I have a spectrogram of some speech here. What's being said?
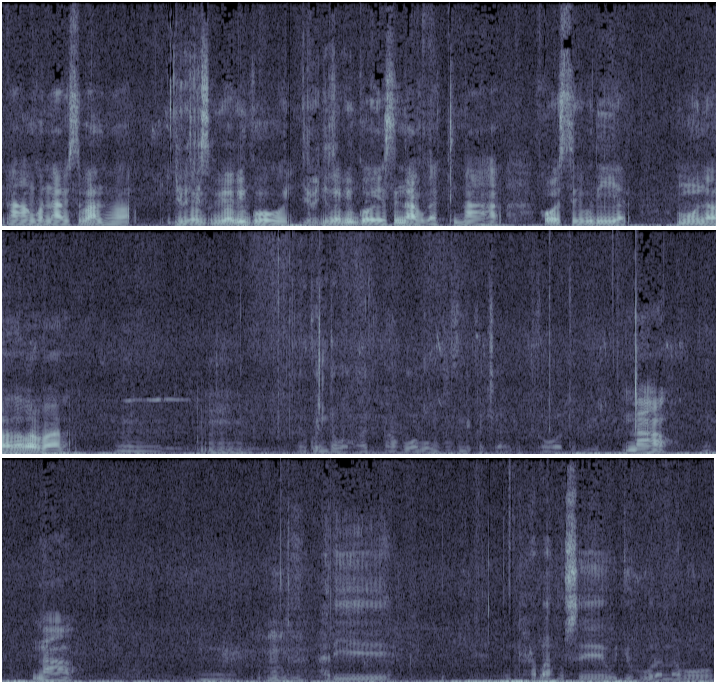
ntabwo nabisobanura. Biba- bigoye. Biba bigoye sinavuga ati naha hose buriya umuntu aba ababara. Mm. Mm. ariko wenda wahari nkaho waba wumva uvunika cyane ukaba watubwira. Naho. Naho. Hari nk'abantu se ujya uhura nabo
